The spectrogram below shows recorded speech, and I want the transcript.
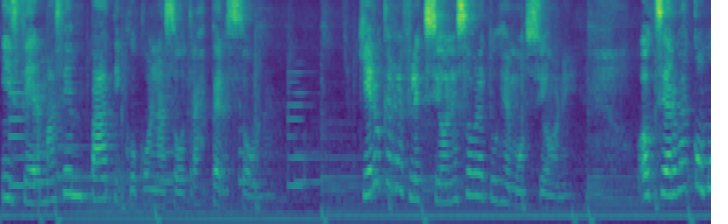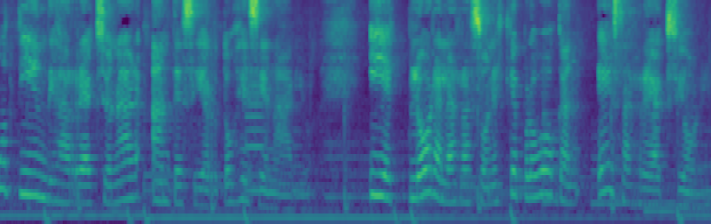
y ser más empático con las otras personas. Quiero que reflexiones sobre tus emociones. Observa cómo tiendes a reaccionar ante ciertos escenarios y explora las razones que provocan esas reacciones.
